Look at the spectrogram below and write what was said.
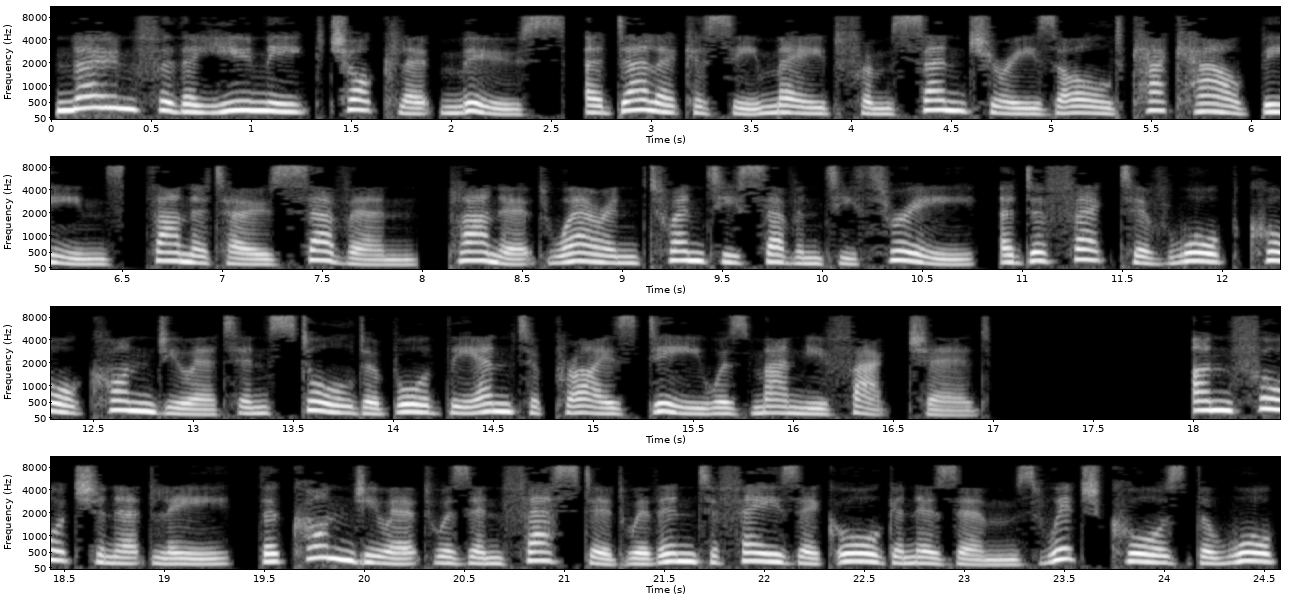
Known for the unique chocolate mousse, a delicacy made from centuries-old cacao beans, Thanatos 7, planet where in 2073, a defective warp core conduit installed aboard the Enterprise D was manufactured. Unfortunately, the conduit was infested with interphasic organisms which caused the warp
